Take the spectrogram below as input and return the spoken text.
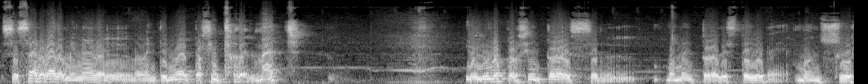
César va a dominar el 99% del match y el 1% es el momento de destello de Mansur.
